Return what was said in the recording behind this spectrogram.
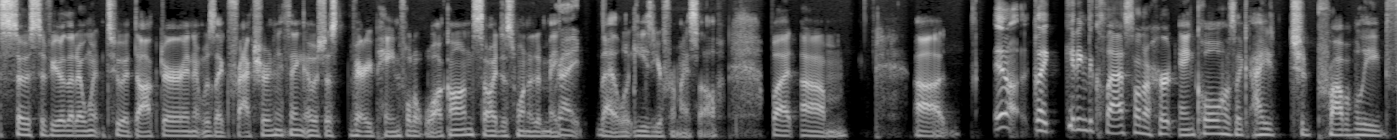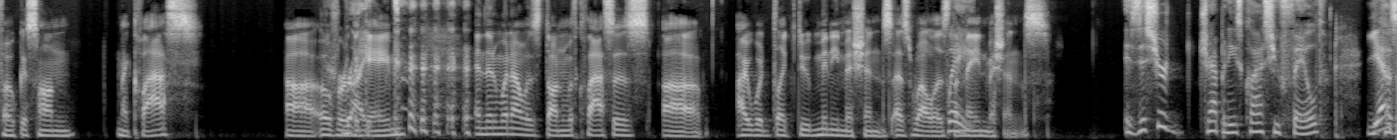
so severe that i went to a doctor and it was like fracture or anything it was just very painful to walk on so i just wanted to make Right. that a little easier for myself. But um uh you know, like getting to class on a hurt ankle, I was like, I should probably focus on my class uh over Right. the game. and then when I was done with classes, uh I would like do mini missions as well as the main missions. Is this your Japanese class you failed Yes. because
